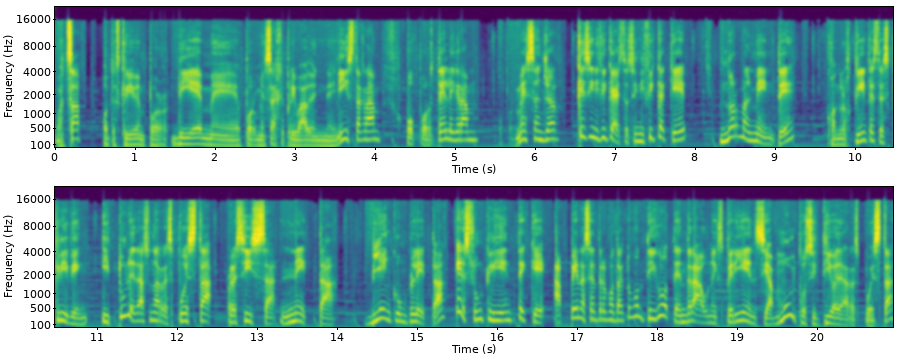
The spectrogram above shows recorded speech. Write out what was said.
WhatsApp o te escriben por DM, por mensaje privado en, Instagram o por Telegram o por Messenger. ¿Qué significa esto? Significa que normalmente cuando los clientes te escriben y tú le das una respuesta precisa, neta, bien completa, es un cliente que apenas entre en contacto contigo tendrá una experiencia muy positiva de la respuesta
